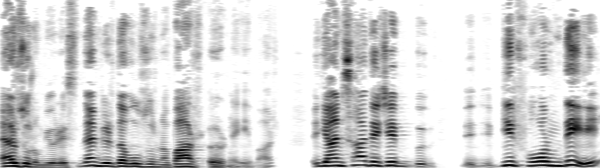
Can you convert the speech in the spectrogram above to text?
Erzurum yöresinden bir davul zurna bar örneği var. Yani sadece bir form değil,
